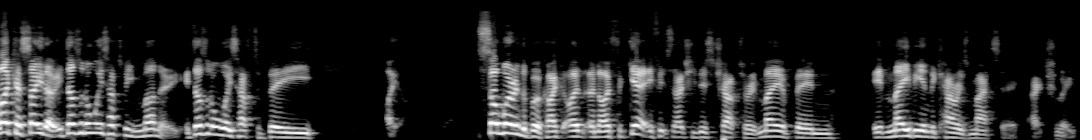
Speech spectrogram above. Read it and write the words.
Like I say, though, it doesn't always have to be money. It doesn't always have to be. I, somewhere in the book, I, I and I forget if it's actually this chapter. It may have been. It may be in the charismatic, actually,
